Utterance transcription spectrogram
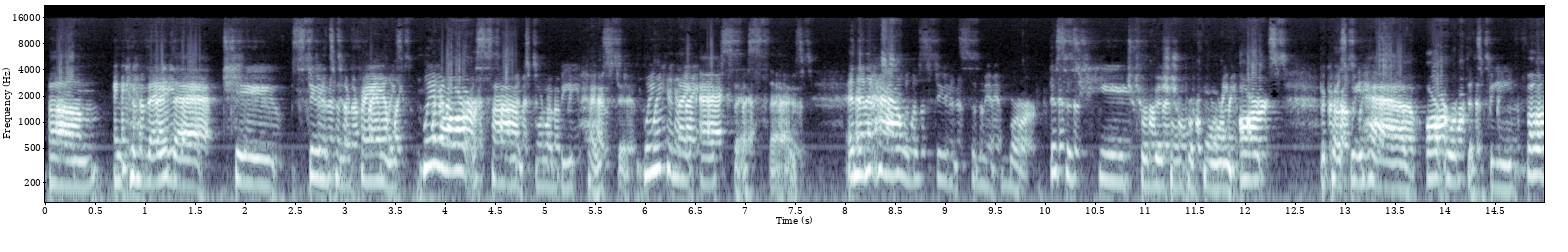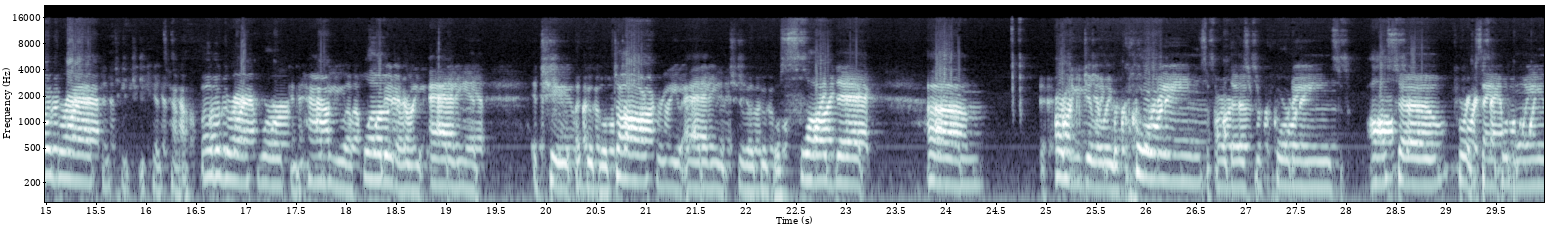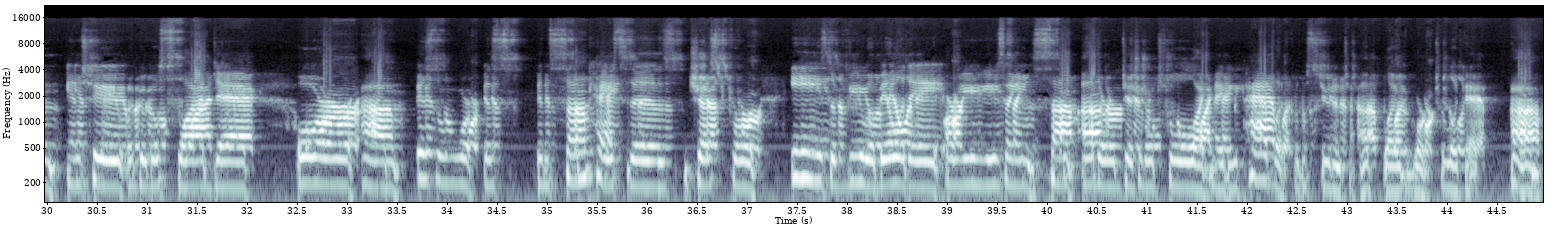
um, and convey that to students and their families. When are assignments going to be posted? When can they access those? And then how will the students submit work? This is huge for visual performing arts because we have artwork that's being photographed and teaching kids how to photograph work and how do you upload it? Are you adding it to a Google Doc? Are you adding it to a Google slide deck? Um, are you doing recordings? Are those recordings also, for example, going into a Google slide deck? Or um, is the work is in some cases just for ease of viewability, are you using some other digital tool like maybe Padlet for the student to upload work to look at uh,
